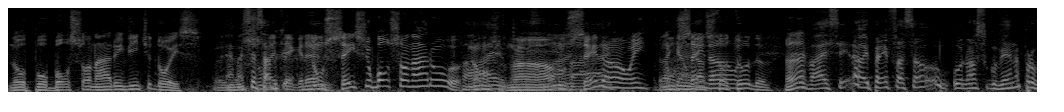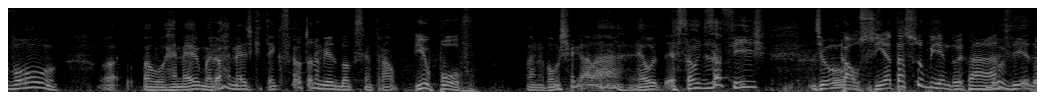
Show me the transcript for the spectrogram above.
No pro Bolsonaro em 22. É, mas você Não sabe que-. Não sei se o Bolsonaro. Vai, não, vai não, vai. sei não, hein? Será não que não sei não. tudo? Hã? Ele vai sim. Não, e para a inflação, o, o nosso governo aprovou o, o- o remédio, o melhor remédio que tem, que foi a autonomia do Banco Central. E o povo? Mas nós vamos chegar lá. É é- são os desafios de um. Calcinha tá subindo. Duvido.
